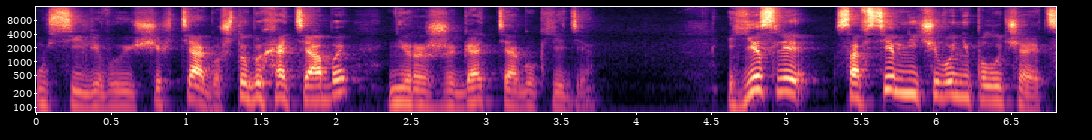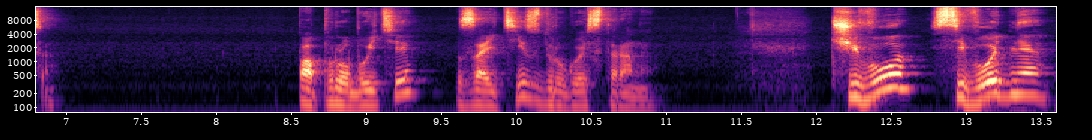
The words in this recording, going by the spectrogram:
усиливающих тягу, чтобы хотя бы не разжигать тягу к еде. Если совсем ничего не получается, попробуйте зайти с другой стороны. Чего сегодня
